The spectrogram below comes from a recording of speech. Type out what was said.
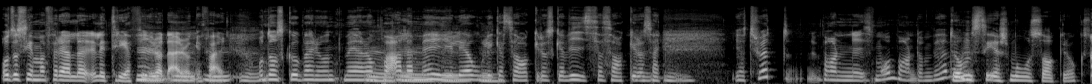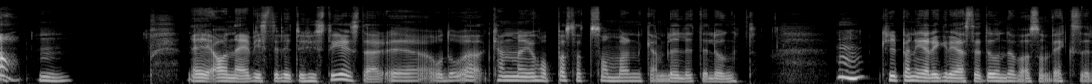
Och då ser man föräldrar, eller tre, fyra där ungefär. Och de skubbar runt med dem på alla möjliga olika saker och ska visa saker och så här. Jag tror att barn, små barn, de behöver... De ser små saker också. Ja. Mm. Nej, ja, nej, visst är det lite hysteriskt där. Eh, och då kan man ju hoppas att sommaren kan bli lite lugnt. Mm. Krypa ner i gräset och undra vad som växer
